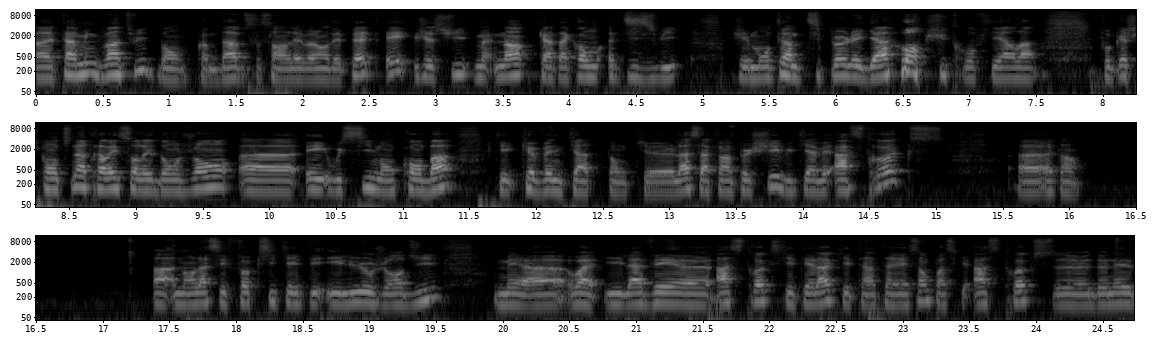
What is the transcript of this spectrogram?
Euh, timing 28, bon, comme d'hab, ça s'enlève long des pètes. Et je suis maintenant catacombe 18. J'ai monté un petit peu les gars, oh je suis trop fier là. Faut que je continue à travailler sur les donjons euh, et aussi mon combat qui est que 24. Donc euh, là ça fait un peu chier vu qu'il y avait Astrox. attends. Ah non, là c'est Foxy qui a été élu aujourd'hui. Mais euh, ouais, il avait euh, Astrox qui était là, qui était intéressant parce que Astrox euh, donnait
